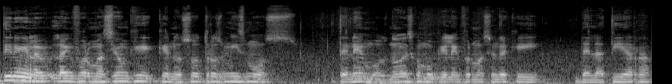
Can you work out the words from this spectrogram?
Tienen la, información que, que, nosotros mismos tenemos, ¿no? Es como que la información de aquí, de la Tierra,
